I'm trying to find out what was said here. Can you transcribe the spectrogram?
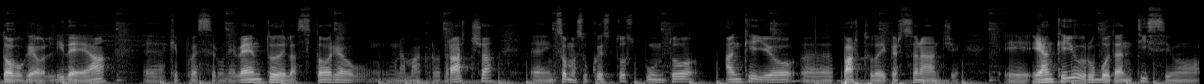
dopo che ho l'idea, eh, che può essere un evento della storia o una macro traccia, eh, insomma, su questo spunto anche io eh, parto dai personaggi e, e, anche io rubo tantissimo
